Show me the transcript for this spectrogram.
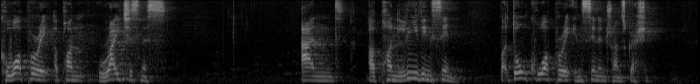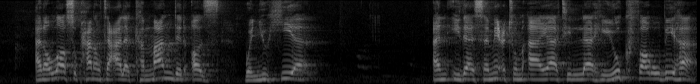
Cooperate upon righteousness and upon leaving sin, but don't cooperate in sin and transgression. And Allah subhanahu wa ta'ala commanded us when you hear and إذا سمعتم آيات الله يكفر بها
